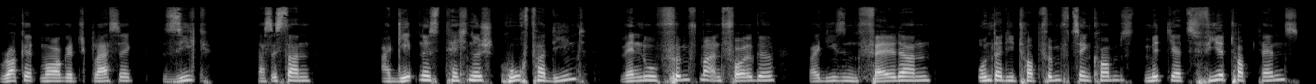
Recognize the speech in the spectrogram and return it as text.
Rocket Mortgage Classic Sieg. Das ist dann ergebnistechnisch hochverdient, wenn du fünfmal in Folge bei diesen Feldern unter die Top 15 kommst, mit jetzt vier Top 10s,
